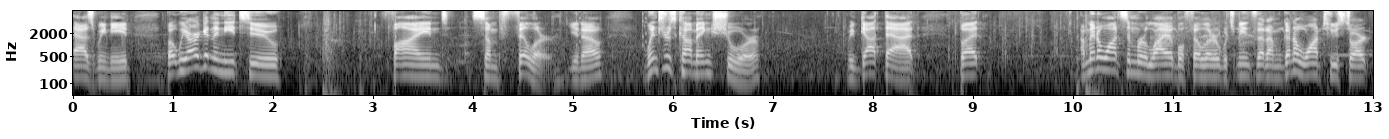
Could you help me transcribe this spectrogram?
as we need. But we are going to need to find some filler, you know? Winter's coming, sure. We've got that, but I'm going to want some reliable filler, which means that I'm going to want to start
